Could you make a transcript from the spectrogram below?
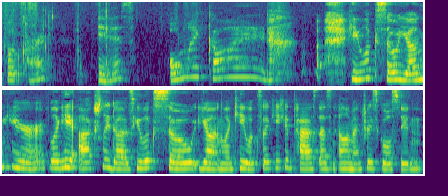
photo card is, oh my god! he looks so young here. Like he actually does. He looks so young. Like he looks like he could pass as an elementary school student.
